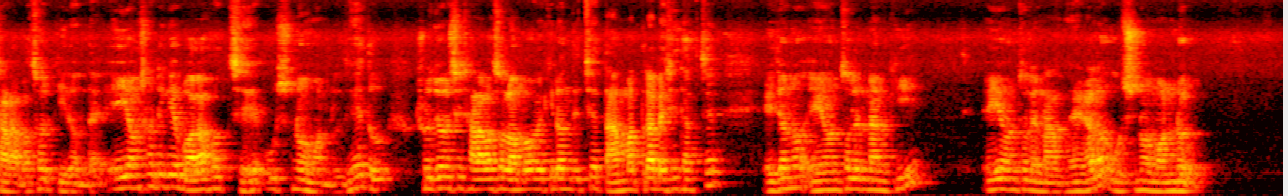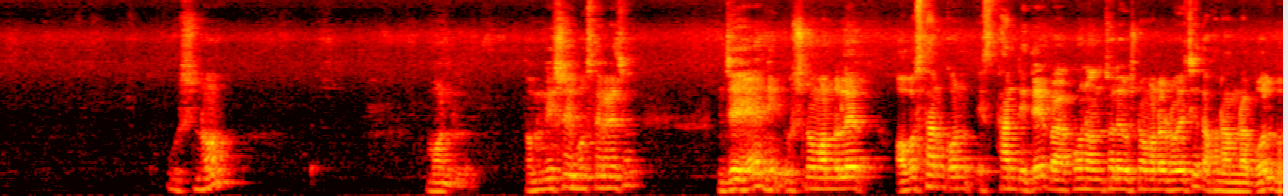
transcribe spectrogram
সারা বছর কিরণ দেয়। এই অংশটিকে বলা হচ্ছে উষ্ণমণ্ডল যেহেতু সূর্যরশ্মি সারা বছর লম্বভাবে কিরণ দিচ্ছে, তাপমাত্রা বেশি থাকছে এই জন্য এই অঞ্চলের নাম কি? এই অঞ্চলের নাম হয়ে গেল উষ্ণমণ্ডল উষ্ণ মণ্ডল। তোমরা নিশ্চয়ই বুঝতে পেরেছ যে উষ্ণমণ্ডলের অবস্থান কোন স্থানটিতে বা কোন অঞ্চলে উষ্ণমণ্ডল রয়েছে তখন আমরা বলব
